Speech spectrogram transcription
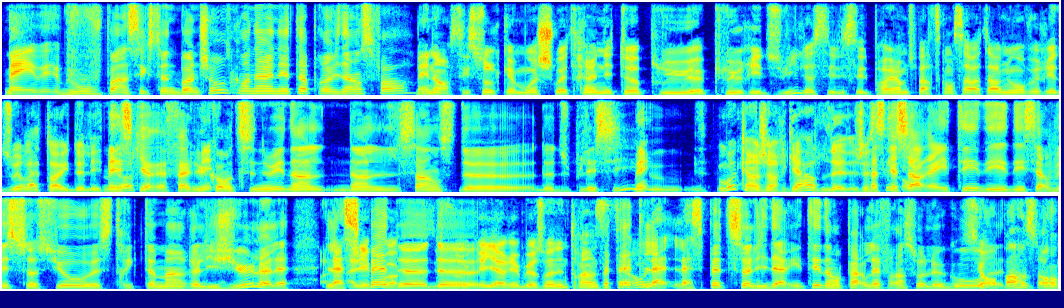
Mais vous, vous pensez que c'est une bonne chose qu'on ait un État-providence fort? Mais ben non, c'est sûr que moi, je souhaiterais un État plus, euh, plus réduit. C'est, le programme du Parti conservateur. Nous, on veut réduire la taille de l'État. Mais est-ce qu'il aurait fallu continuer dans, dans, le sens de, de Duplessis? Mais, Moi, quand je regarde... je Parce que ça aurait été des, des, services sociaux euh, strictement religieux. L'aspect de... de il y aurait besoin d'une transition. Peut-être l'aspect de solidarité dont parlait François Legault si on euh, pense qu'on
